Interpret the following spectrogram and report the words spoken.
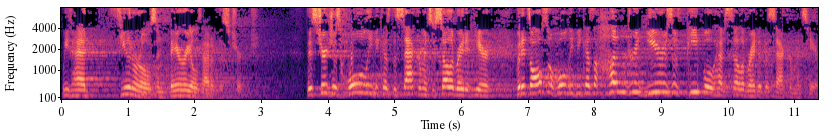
We've had funerals and burials out of this church. This church is holy because the sacraments are celebrated here, but it's also holy because a hundred years of people have celebrated the sacraments here.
